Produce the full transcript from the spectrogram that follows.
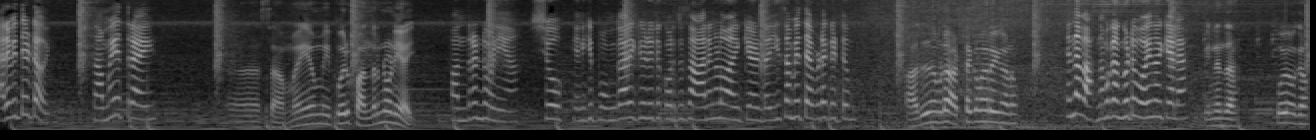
അരവിന്ദേട്ടോ സമയം എത്രയായി സമയം ഇപ്പോൾ ഒരു പന്ത്രണ്ട് മണിയായി. പന്ത്രണ്ട് മണിയാ? ഷോ എനിക്ക് പൊങ്കാലയ്ക്ക് വേണ്ടിയിട്ട് കുറച്ച് സാധനങ്ങൾ വാങ്ങിക്കാനുണ്ട്. ഈ സമയത്ത് എവിടെ കിട്ടും? അത് നമ്മുടെ അട്ടക്കളറി കാണും. എന്നാ വാ നമുക്ക് അങ്ങോട്ട് പോയി നോക്കിയാലോ. പിന്നെന്താ? പോയി നോക്കാം.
